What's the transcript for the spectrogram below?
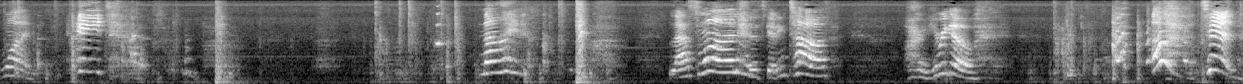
One, eight, nine. Last one. It's getting tough. All right, here we go. Ah, 10.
